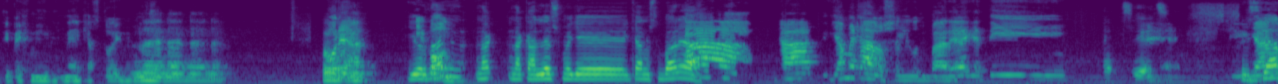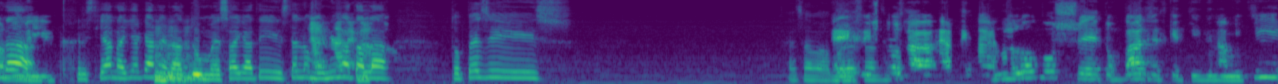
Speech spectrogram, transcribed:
τι παιχνίδι, ναι, και αυτό είναι. Ναι, ναι, ναι, ναι. Ωραία. Ιορδάνη, λοιπόν, να, να καλέσουμε και, και άλλο στην παρέα. Α, για, για μεγάλωσε λίγο την παρέα, γιατί... Έτσι, έτσι. Ε, Χριστιανά, Χριστιανά, για κάνε ένα ντου μέσα, γιατί στέλνω μηνύματα, αλλά το παίζεις... Έτσι, ε, Χριστός, αναλόγως ε, το budget και τη δυναμική,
